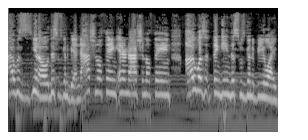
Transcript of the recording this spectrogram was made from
I was, you know, this was going to be a national thing, international thing. I wasn't thinking this was going to be like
